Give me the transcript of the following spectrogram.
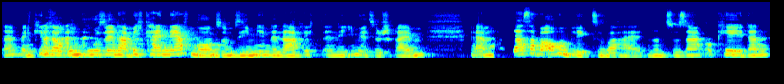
ne, wenn Kinder rumwuseln, habe ich keinen Nerv morgens um sieben hier eine Nachricht, eine E-Mail zu schreiben. Ähm, das aber auch im Blick zu behalten und zu sagen, okay, dann,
